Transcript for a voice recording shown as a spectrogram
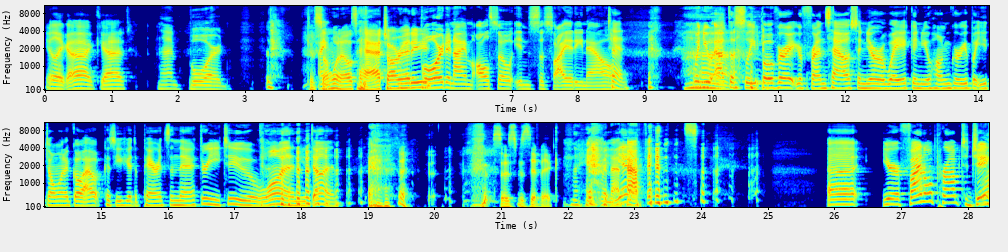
You're like, oh god. I'm bored. Can someone else hatch already? Bored, and I'm also in society now. Ten. When you at the sleepover at your friend's house and you're awake and you hungry, but you don't want to go out because you hear the parents in there. Three, two, one, you're done. so specific. I hate when that happens. Uh, your final prompt, Jacob,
